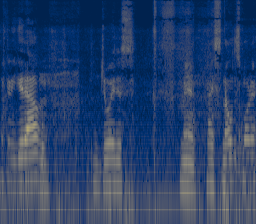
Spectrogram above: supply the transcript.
looking to get out and enjoy this man, nice snow this morning.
